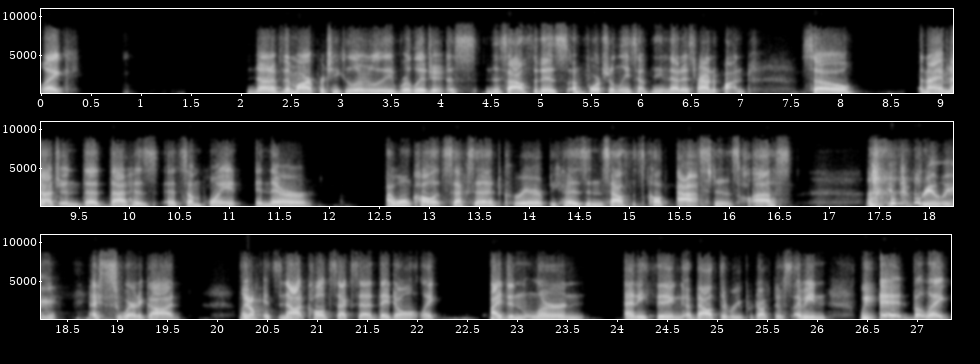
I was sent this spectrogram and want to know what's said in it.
like none of them are particularly religious in the south it is unfortunately something that is frowned upon so and i imagine that that has at some point in their i won't call it sex ed career because in the south it's called abstinence class. Is it really? i swear to god. Like Yep. it's not called sex ed. They don't like i didn't learn anything about the reproductive I mean we did but like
